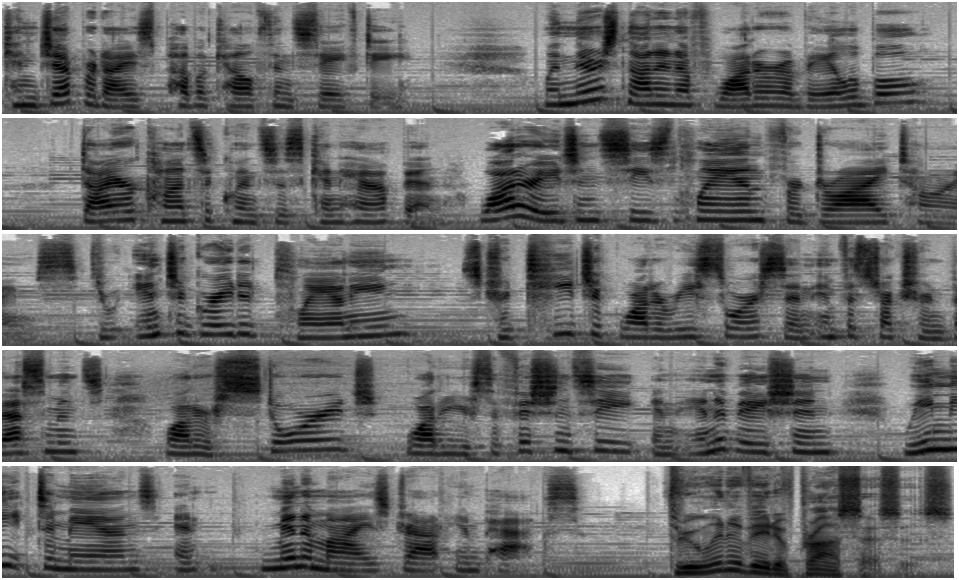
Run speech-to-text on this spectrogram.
can jeopardize public health and safety. When there's not enough water available, dire consequences can happen. Water agencies plan for dry times. Through integrated planning, strategic water resource and infrastructure investments, water storage, water use efficiency, and innovation, we meet demands and minimize drought impacts. Through innovative processes,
